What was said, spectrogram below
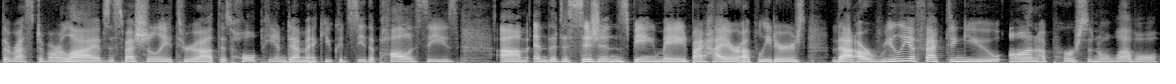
the rest of our lives, especially throughout this whole pandemic. You could see the policies um, and the decisions being made by higher up leaders that are really affecting you on a personal level.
